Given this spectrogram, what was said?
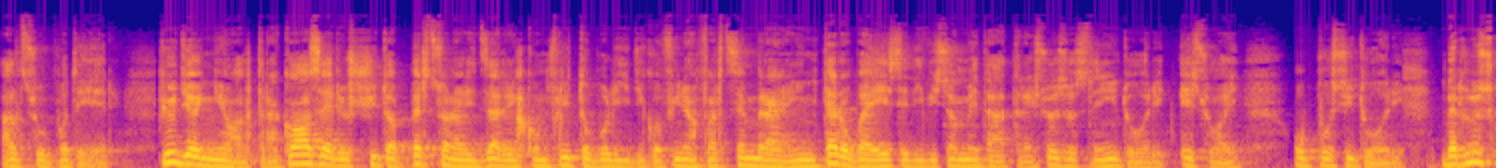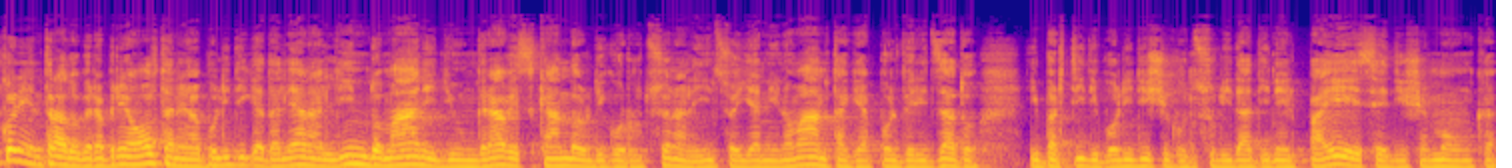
al suo potere. Più di ogni altra cosa è riuscito a personalizzare il conflitto politico fino a far sembrare l'intero paese diviso a metà tra i suoi sostenitori e i suoi oppositori. Berlusconi è entrato per la prima volta nella politica italiana all'indomani di un grave scandalo di corruzione all'inizio degli anni 90 che ha polverizzato i partiti politici consolidati nel paese, dice Monk.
